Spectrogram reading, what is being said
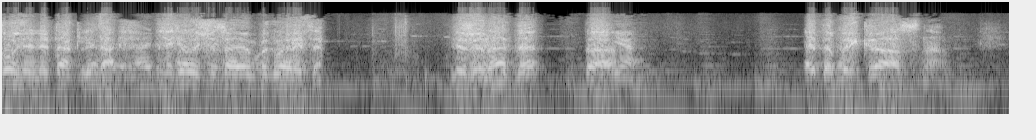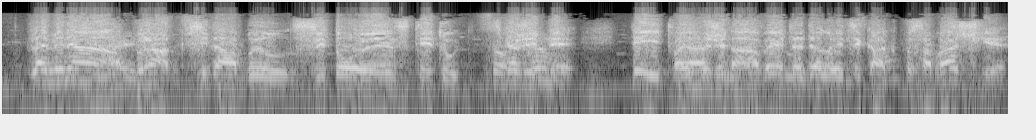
Не так ли? Да. Я хотел еще с вами поговорить. Ты женат, да? Да. Это прекрасно. Для меня брак всегда был святой институт. Скажи мне, ты и твоя жена, вы это делаете как, по собачьи?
